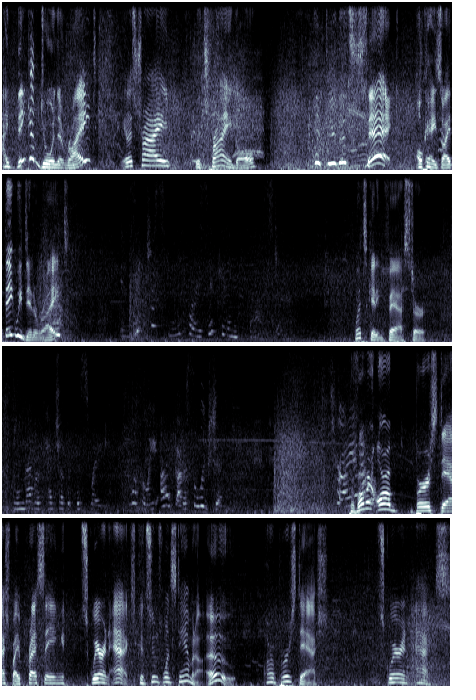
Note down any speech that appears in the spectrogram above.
I think I'm doing it right. Okay, let's try the triangle. Dude, that's sick. Okay, so I think we did it right. Is it just me, or is it getting faster? What's getting faster? We'll never catch up at this rate. Luckily, I've got a solution. Perform an aura burst dash by pressing square and X. Consumes one stamina. Oh, aura burst dash. Square and X.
